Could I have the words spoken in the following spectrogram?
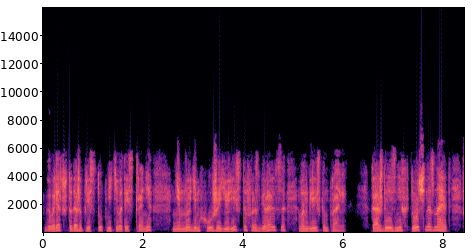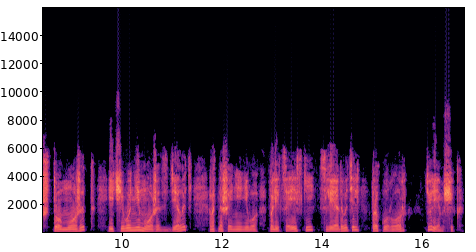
Говорят, что даже преступники в этой стране немногим хуже юристов разбираются в английском праве. Каждый из них точно знает, что может и чего не может сделать в отношении него полицейский, следователь, прокурор, тюремщик.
